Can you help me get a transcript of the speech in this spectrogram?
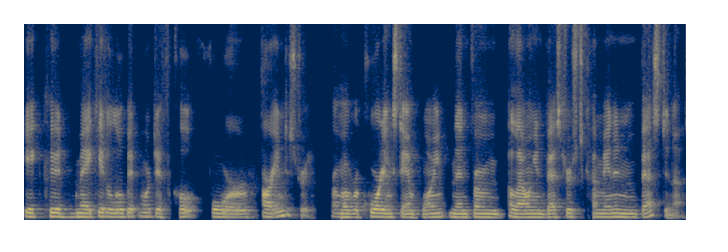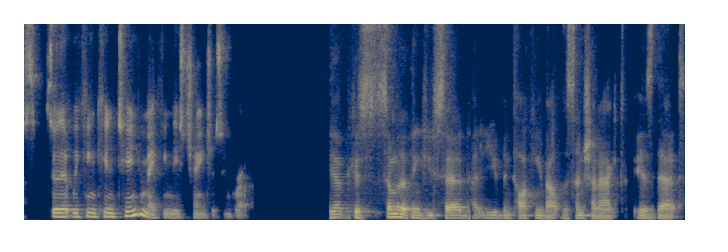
it could make it a little bit more difficult for our industry from a recording standpoint, and then from allowing investors to come in and invest in us so that we can continue making these changes and grow. Yeah, because some of the things you said, uh, you've been talking about the Sunshine Act, is that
